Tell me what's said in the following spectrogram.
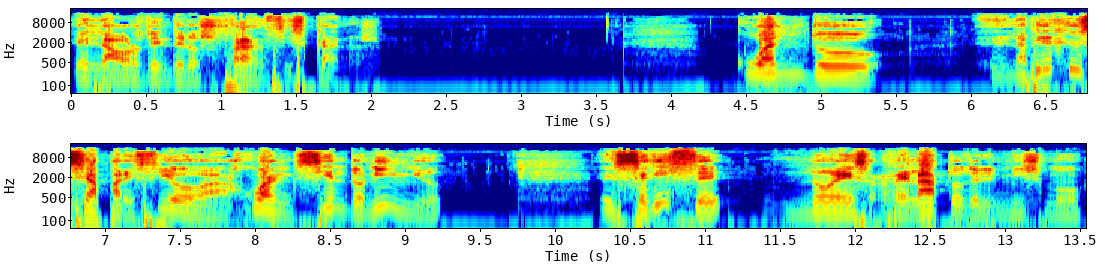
en la orden de los franciscanos. Cuando la Virgen se apareció a Juan siendo niño, eh, se dice, no es relato del mismo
